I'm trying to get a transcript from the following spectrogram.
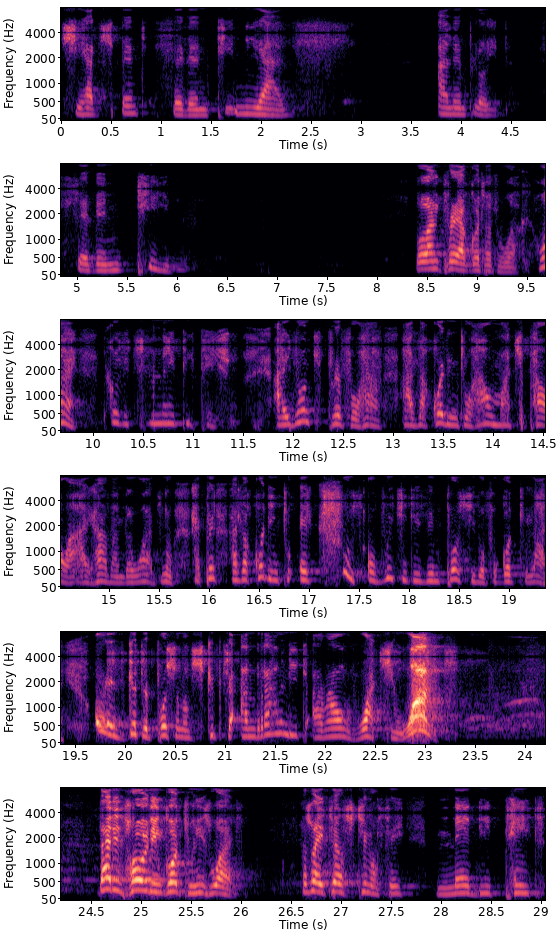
She had spent 17 years unemployed. 17. One prayer got her to work. Why? Because it's meditation. I don't pray for her as according to how much power I have and the words. No, I pray as according to a truth of which it is impossible for God to lie. Always get a portion of scripture and round it around what you want. That is holding God to his word. That's why he tells Timothy, meditate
